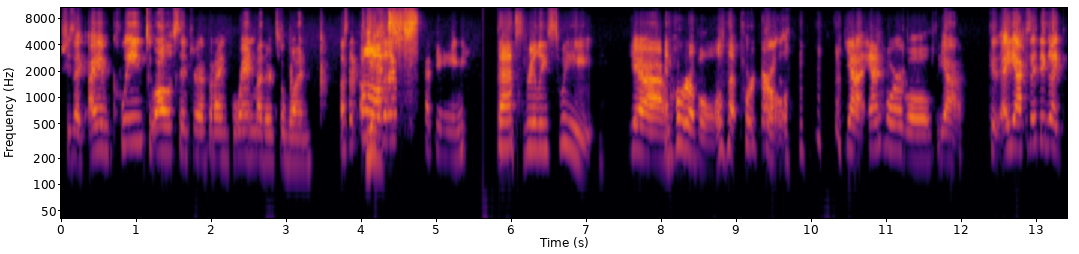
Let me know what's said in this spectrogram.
She's like, I am queen to all of Cintra, but I'm grandmother to one. I was like, oh, that's touching. That's really sweet Yeah. and horrible. That poor girl. Yeah, and horrible. Yeah. Cause, uh, yeah, because I think like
